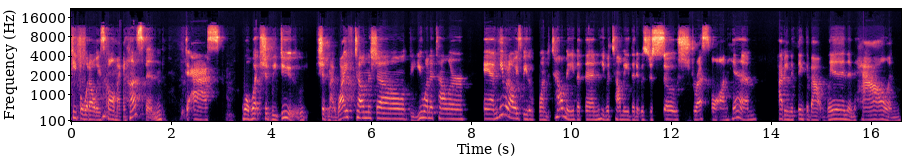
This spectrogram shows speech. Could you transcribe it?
people would always call my husband to ask, well, what should we do? Should my wife tell Nichelle? Do you want to tell her? And he would always be the one to tell me, but then he would tell me that it was just so stressful on him having to think about when and how and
